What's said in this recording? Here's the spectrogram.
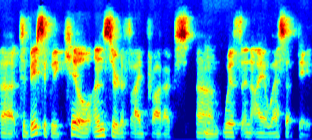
uh, to basically kill uncertified products um, mm. with an iOS update,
